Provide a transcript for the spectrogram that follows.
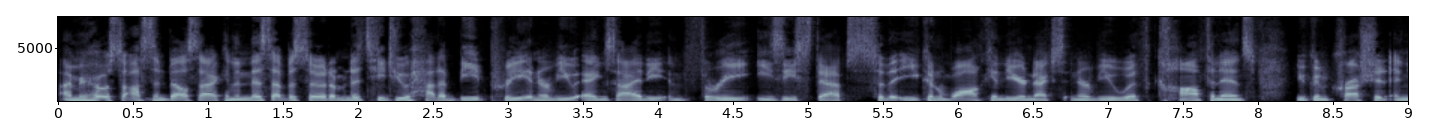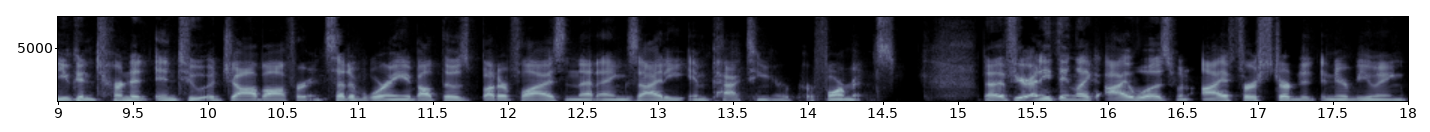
I'm your host, Austin Belcak, and in this episode, I'm going to teach you how to beat pre interview anxiety in three easy steps so that you can walk into your next interview with confidence, you can crush it, and you can turn it into a job offer instead of worrying about those butterflies and that anxiety impacting your performance. Now, if you're anything like I was when I first started interviewing,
